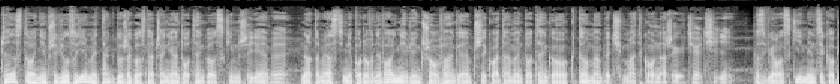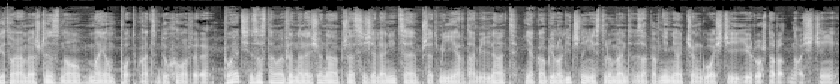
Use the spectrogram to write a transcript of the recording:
Często nie przywiązujemy tak dużego znaczenia do tego, z kim żyjemy, natomiast nieporównywalnie większą wagę przykładamy do tego, kto ma być matką naszych dzieci. Związki między kobietą a mężczyzną mają podkład duchowy. Płeć została wynaleziona przez zielenicę przed miliardami lat jako biologiczny instrument zapewnienia ciągłości i różnorodności,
